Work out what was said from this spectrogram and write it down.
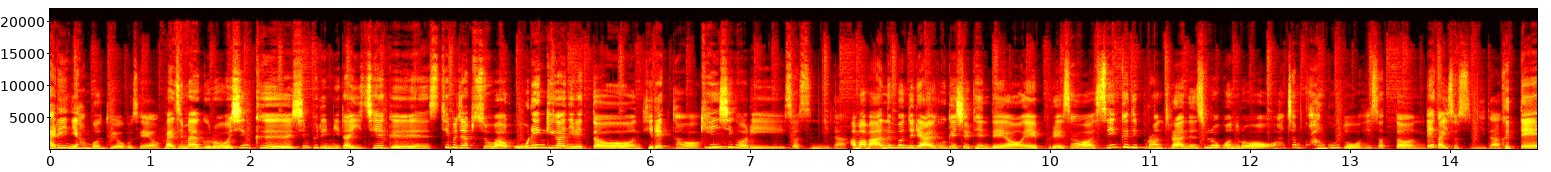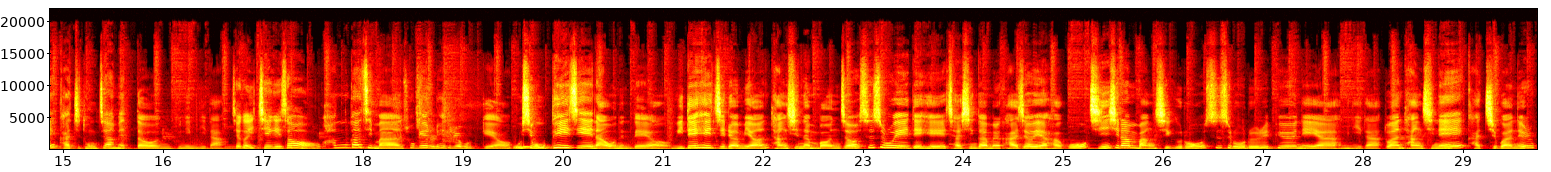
달인이 한번 되어보세요. 마지막으로 싱크 심플입니다. 이 책은 스티브 잡스와 오랜 기간 일했던 디렉터 켄 시걸이 썼습니다. 아마 많은 분들이 알고 계실 텐데요. 애플에서 싱크 디프런트라는 슬로건으로 한참 광고도 했었던 때가 있었습니다. 그때 같이 동참했던 분입니다. 제가 이 책에서 한 가지만 소개를 해드려 볼게요. 55페이지에 나오는데요. 위대해지려면 당신은 먼저 스스로에 대해 자신감을 가져야 하고 진실한 방식으로 스스로를 표현해야 합니다. 또한 당신의 가치관을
